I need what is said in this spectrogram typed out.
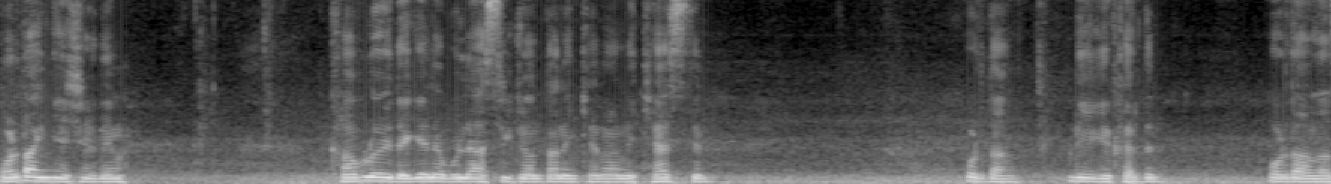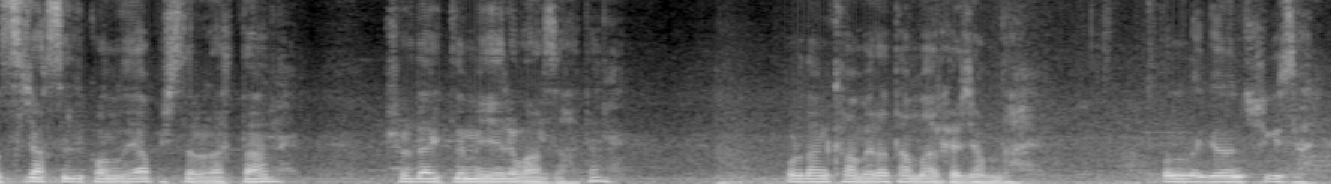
Oradan geçirdim. Kabloyu da gene bu lastik contanın kenarını kestim. Buradan buraya getirdim. Oradan da sıcak silikonla yapıştıraraktan şurada ekleme yeri var zaten. Buradan kamera tam arka camda. Bunun da görüntüsü güzel.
